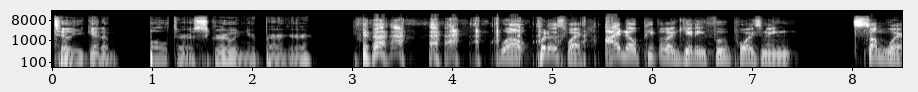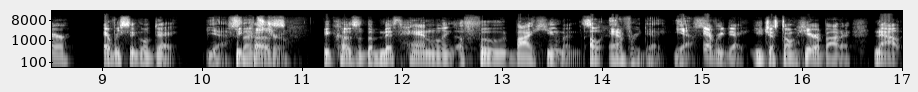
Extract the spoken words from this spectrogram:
Till you get a bolt or a screw in your burger. Well, put it this way I know people are getting food poisoning somewhere every single day Yes, because, that's true. because of the mishandling of food by humans. oh, every day. Yes. every day. You just don't hear about it. Now,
